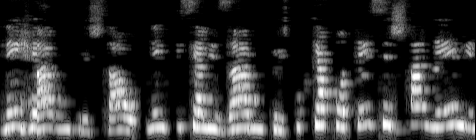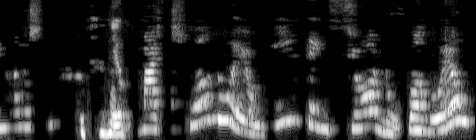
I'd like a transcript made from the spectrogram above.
nem rear um cristal, nem inicializar um cristal, porque a potência está nele, não mas quando eu intenciono, quando eu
